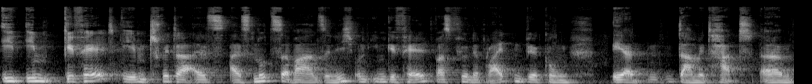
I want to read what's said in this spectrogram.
ihm, ihm gefällt eben Twitter als, als Nutzer wahnsinnig und ihm gefällt, was für eine Breitenwirkung er damit hat. Ähm,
